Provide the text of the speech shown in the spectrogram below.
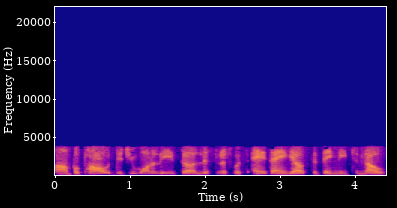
Um, but Paul, did you want to leave the listeners with anything else that they need to know?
